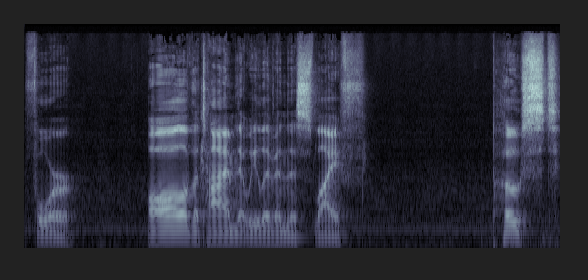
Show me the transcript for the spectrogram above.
for all of the time that we live in this life post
